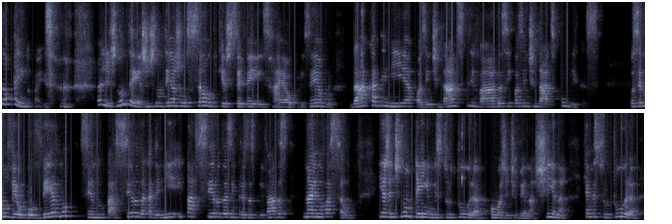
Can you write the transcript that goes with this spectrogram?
não tem no país. A gente não tem, a gente não tem a junção do que você vê em Israel, por exemplo, da academia com as entidades privadas e com as entidades públicas. Você não vê o governo sendo parceiro da academia e parceiro das empresas privadas na inovação. E a gente não tem uma estrutura, como a gente vê na China, que é uma estrutura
